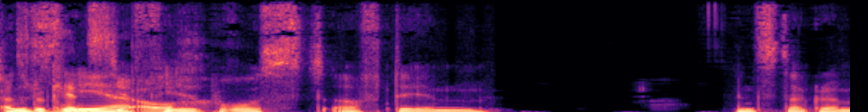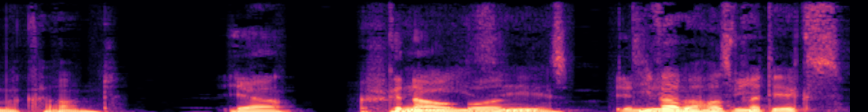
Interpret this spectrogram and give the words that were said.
Also du kennst sehr die auch. viel Brust auf dem Instagram-Account. Ja, genau. Crazy. Und in die war bei Haus Vi- Party X.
